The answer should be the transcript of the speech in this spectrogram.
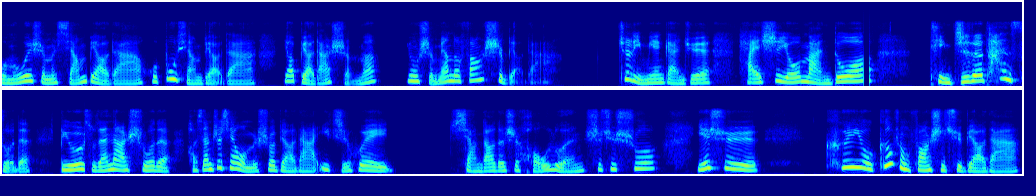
我们为什么想表达或不想表达？要表达什么？用什么样的方式表达？这里面感觉还是有蛮多挺值得探索的。比如苏丹娜说的，好像之前我们说表达，一直会想到的是喉轮，是去说。也许可以有各种方式去表达。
